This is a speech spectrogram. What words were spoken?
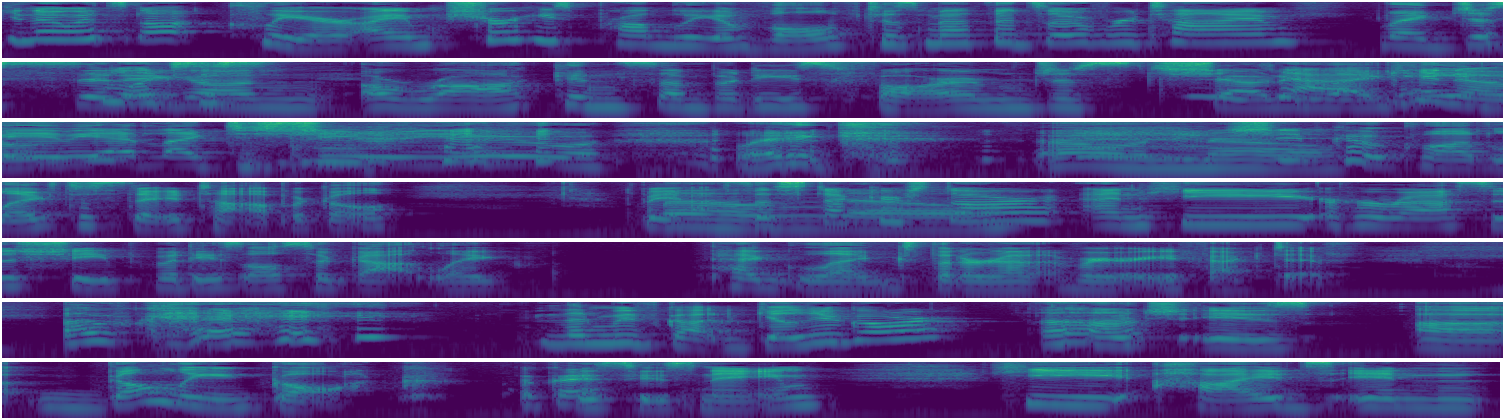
You know, it's not clear. I'm sure he's probably evolved his methods over time. Like just sitting Like, just- on a rock in somebody's farm, just shouting Yeah, like, you "Hey, know. baby, I'd like to shear you!" like, oh no. Sheepcoat Claude likes to stay topical. But yeah, Oh, so Stekkja no. Star, and he harasses sheep, but he's also got like peg legs that are not very effective. Okay. Then we've got Giljagaur, uh-huh. which is uh, Gully Gawk Okay. is his name. He hides in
